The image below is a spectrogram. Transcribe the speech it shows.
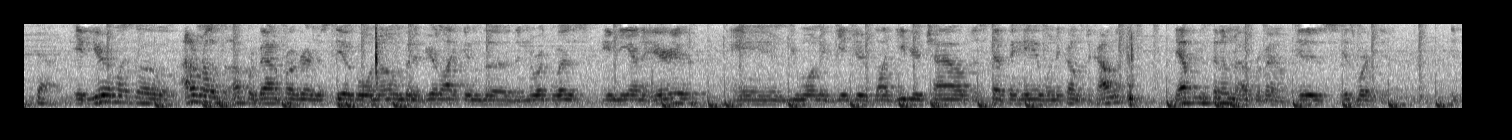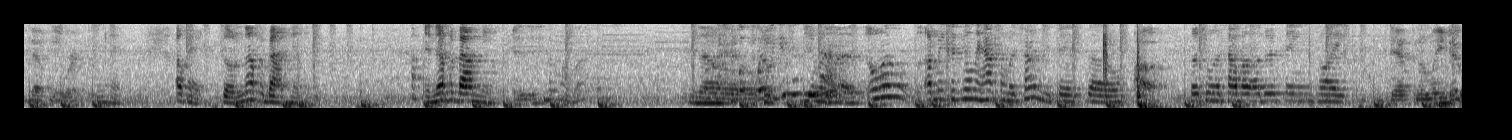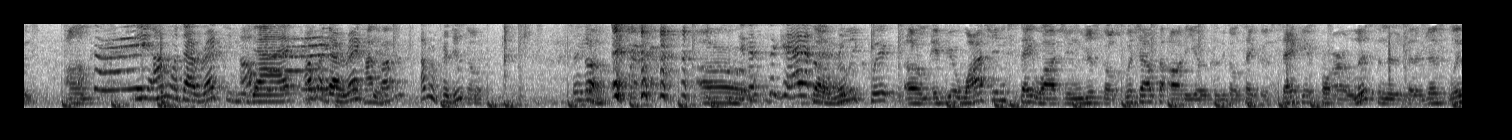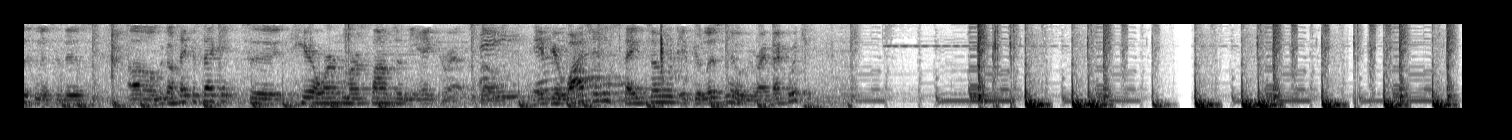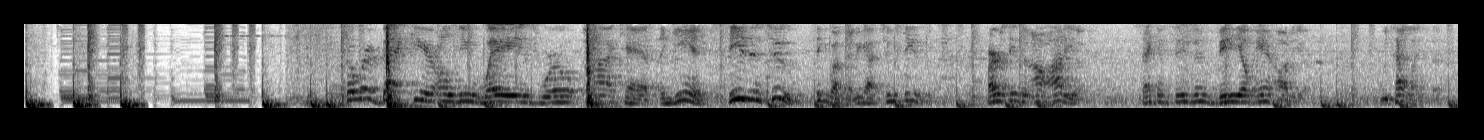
So if you're like so I don't know if the Upward Bound program is still going on, but if you're like in the, the northwest Indiana area and you want to get your like give your child a step ahead when it comes to college, definitely send them to Upward Bound. It is it's worth it. It's definitely worth it. okay, okay. So enough about him. Enough about me. It's not my black No. What- what are we getting into You now? wanna- oh, well, I mean, because you only have so much time, you said. So, Oh, don't you want to talk about other things like? definitely do. Um, Okay. See, I'm a director, you Okay. guys. I'm a director. High five? I'm a producer. No. So, um, Get us together. So really quick, um, if you're watching, stay watching. We're just gonna switch out the audio because we're gonna take a second for our listeners that are just listening to this. Um, we're gonna take a second to hear a word from our sponsor, the Anchor app. So if you're watching, stay tuned. If you're listening, we'll be right back with you. Here on the Wei's World podcast again, season two. Think about that. We got two seasons. First season all audio. Second season video and audio. We tight like that.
